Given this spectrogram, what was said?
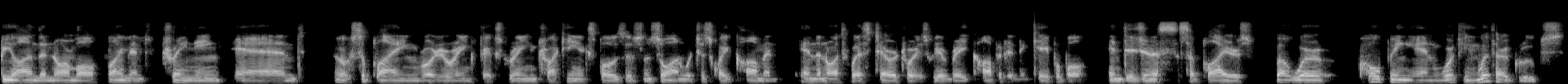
beyond the normal employment training and you know, supplying rotary ring, fixed ring, trucking explosives, and so on, which is quite common in the Northwest Territories. We have very competent and capable Indigenous suppliers, but we're hoping and working with our groups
